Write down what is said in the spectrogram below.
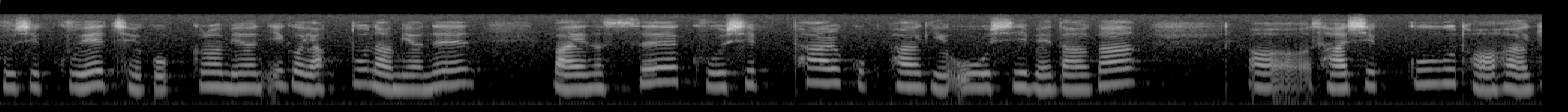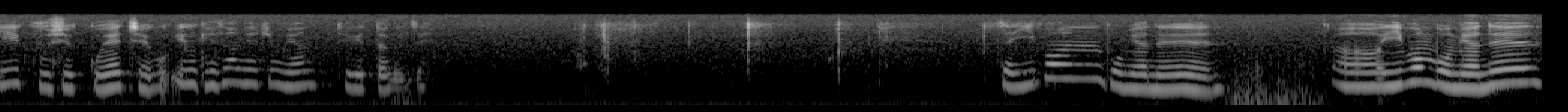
99의 제곱. 그러면 이거 약분하면은 마이너스 98 곱하기 50에다가 어, 49 더하기 99의 제곱. 이거 계산해주면 되겠다 그지? 자 2번 보면은 어, 2번 보면은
